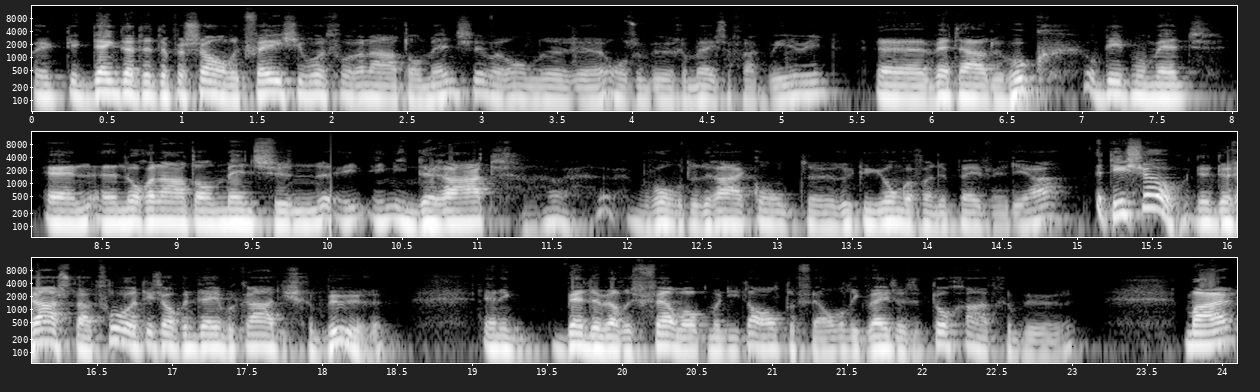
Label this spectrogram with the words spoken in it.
ik, ik denk dat het een persoonlijk feestje wordt voor een aantal mensen, waaronder eh, onze burgemeester Frank Weerwind, eh, wethouder Hoek op dit moment en eh, nog een aantal mensen in, in, de raad. Bijvoorbeeld de eh, Ruud de Jonge van de PvdA. Het is zo, de, de raad staat voor, het is ook een democratisch gebeuren. En ik ben er wel eens fel op, maar niet al te fel, want ik weet dat het toch gaat gebeuren. Maar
